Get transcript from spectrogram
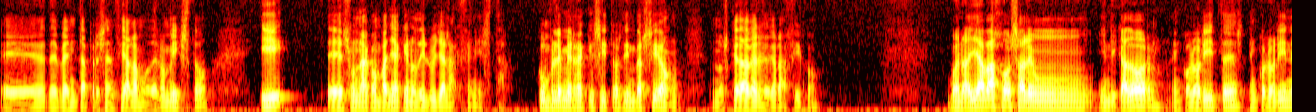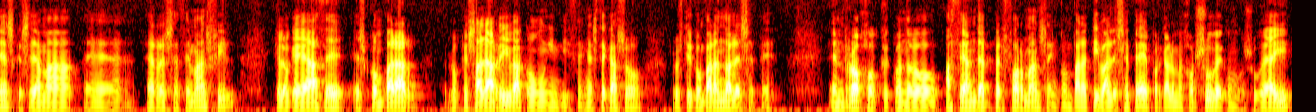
eh, de venta presencial a modelo mixto, y es una compañía que no diluye al accionista. ¿Cumple mis requisitos de inversión? Nos queda ver el gráfico. Bueno, ahí abajo sale un indicador en colorites, en colorines que se llama eh, RSC Mansfield, que lo que hace es comparar lo que sale arriba con un índice. En este caso lo estoy comparando al SP. En rojo, que cuando hace underperformance en comparativa al SP, porque a lo mejor sube como sube ahí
